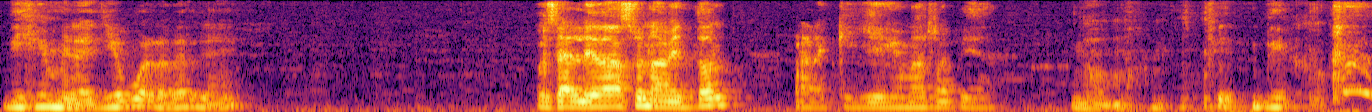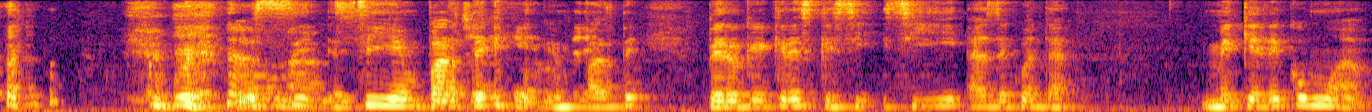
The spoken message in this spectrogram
dije, me la llevo a la verga, ¿eh? O sea, le das un aventón para que llegue más rápido. No mames, pendejo. bueno, No sí, mames, sí, en parte, en parte. Pero ¿qué crees que sí, sí, haz de cuenta? Me quedé como a,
